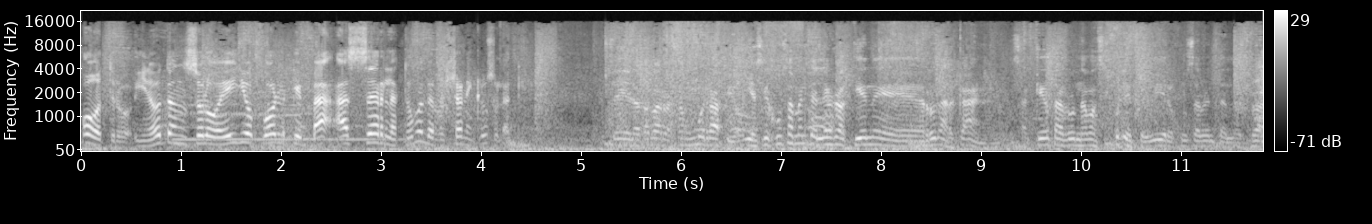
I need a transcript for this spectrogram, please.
otro. Y no tan solo ello, porque va a hacer la toma de Roshan, incluso la que. Sí, la toma de Roshan muy rápido. Y es que justamente el tiene runa arcana. O ¿qué otra runa más puede pedir justamente el Lerrock?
